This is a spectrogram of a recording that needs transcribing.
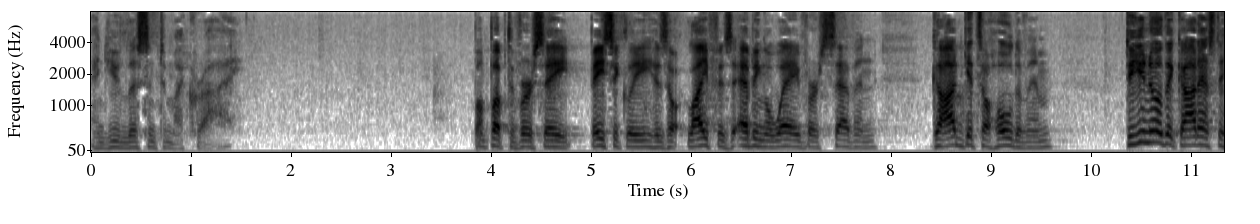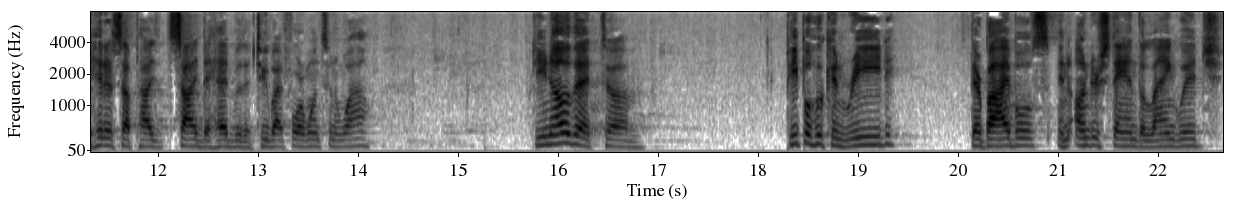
and you listened to my cry. Bump up to verse 8. Basically, his life is ebbing away. Verse 7. God gets a hold of him. Do you know that God has to hit us upside the head with a 2 by 4 once in a while? Do you know that um, people who can read their Bibles and understand the language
